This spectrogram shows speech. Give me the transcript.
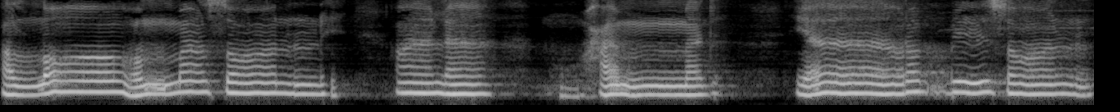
Allahumma salli ala Muhammad. Ya Rabbi sol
